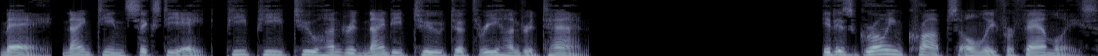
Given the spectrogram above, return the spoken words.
May, 1968, pp 292–310. It is growing crops only for families.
